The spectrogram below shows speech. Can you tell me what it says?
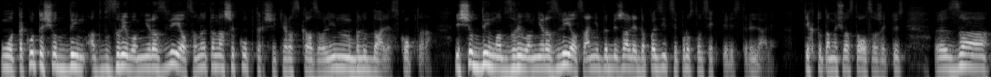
Вот, так вот еще дым от взрывов не развеялся, но это наши коптерщики рассказывали, они наблюдали с коптера. Еще дым от взрывов не развеялся, они добежали до позиции, просто всех перестреляли. Тех, кто там еще оставался жить. То есть э, за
